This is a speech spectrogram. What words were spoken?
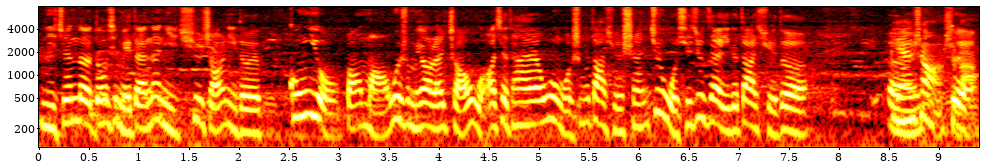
你真的东西没带，那你去找你的工友帮忙，为什么要来找我？而且他还问我是不是大学生，就是我其实就在一个大学的、呃、边上是吧？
